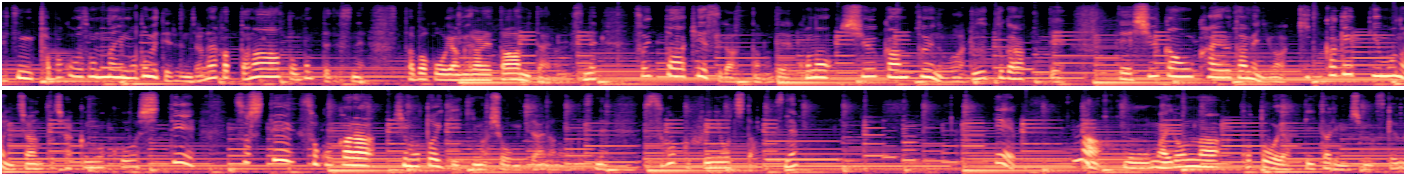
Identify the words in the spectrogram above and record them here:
別にタバコをそんなに求めてるんじゃなかったなと思ってですねタバコをやめられたみたいなですねそういったケースがあったのでこの習慣というのはループがあってで習慣を変えるためにはきっかけっていうものにちゃんと着目をしてそしてそこから紐解いていきましょうみたいなのをですねすごく腑に落ちたんですね。で今もう、まあ、いろんなことをやっていたりもしますけど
